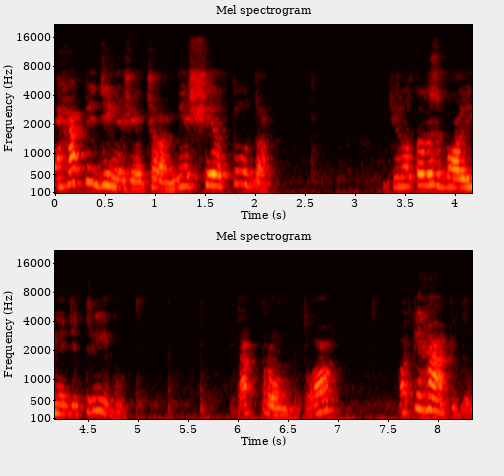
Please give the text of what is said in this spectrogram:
É rapidinho, gente, ó. Mexeu tudo, ó. Tirou todas as bolinhas de trigo. Tá pronto, ó. Ó que rápido.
